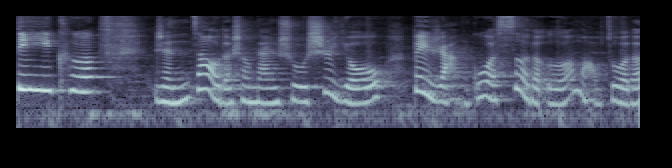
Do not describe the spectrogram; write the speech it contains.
第一棵人造的圣诞树是由被染过色的鹅毛做的。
